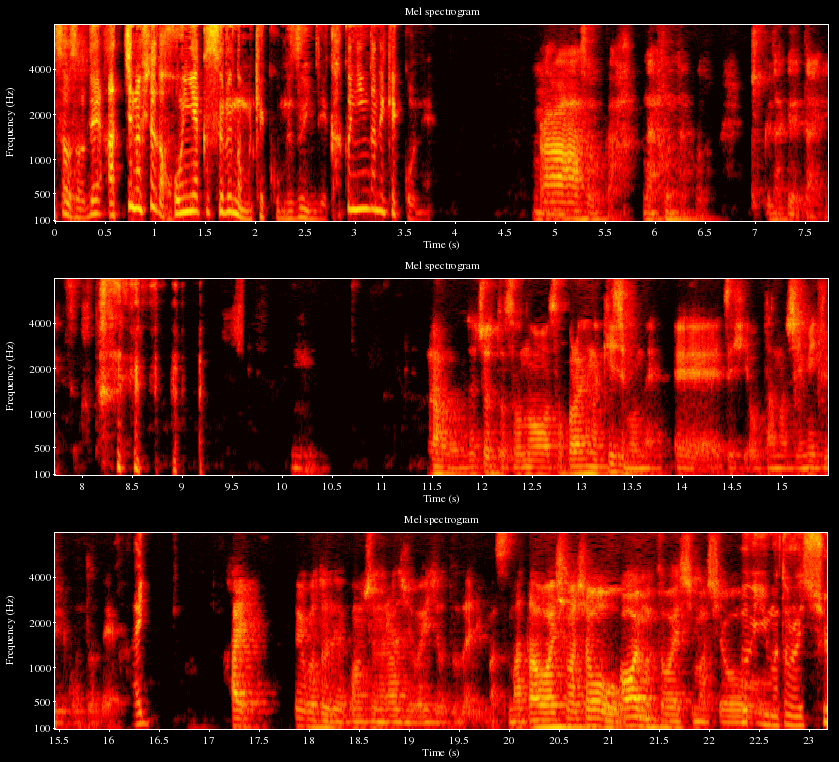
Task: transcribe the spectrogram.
そうそう。で、あっちの人が翻訳するのも結構むずいんで、確認がね、結構ね。ああ、そうか。なるほど、なるほど。聞くだけで大変そう。うん。なるほど。じゃあちょっとその、そこら辺の記事もね、えーぜひお楽しみということで。はい。はい。ということで、今週のラジオは以上となります。またお会いしましょう。はい、またお会いしましょう。はい、また来週。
